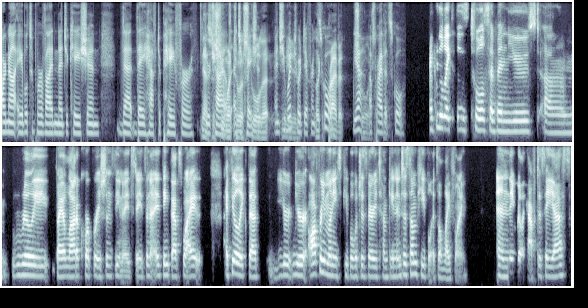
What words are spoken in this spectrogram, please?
are not able to provide an education, that they have to pay for Yeah, your so she child's went to a education. school that and she went to a needed- different like a school, private yeah, school or a something. private school. I feel like these tools have been used um, really by a lot of corporations in the United States, and I think that's why I feel like that you're you're offering money to people, which is very tempting, and to some people it's a lifeline, and they really have to say yes.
